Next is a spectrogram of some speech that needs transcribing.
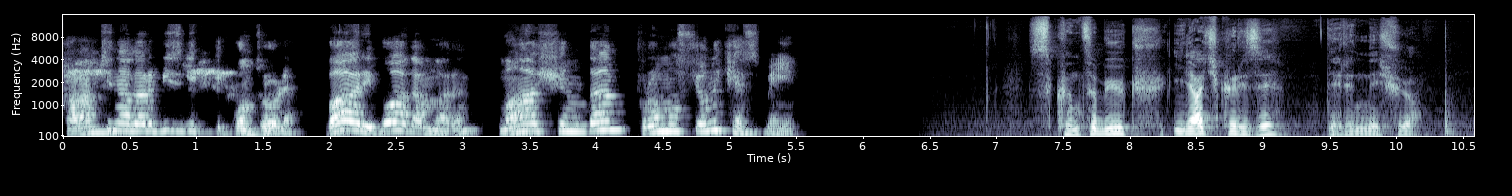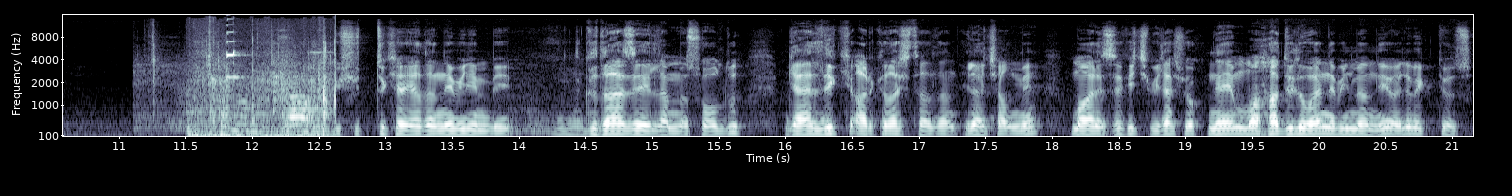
karantinaları biz gittik kontrole. Bari bu adamların maaşından promosyonu kesmeyin. Sıkıntı büyük. İlaç krizi derinleşiyor. Üşüttük ya ya da ne bileyim bir gıda zehirlenmesi oldu. Geldik arkadaşlardan ilaç almaya. Maalesef hiçbir ilaç yok. Ne mahadülü var ne bilmem ne öyle bekliyoruz.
